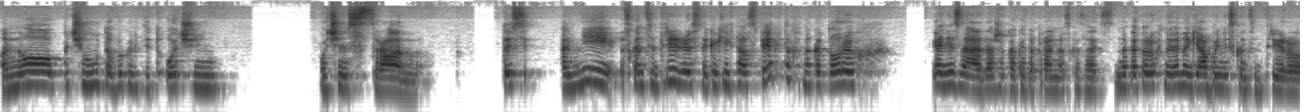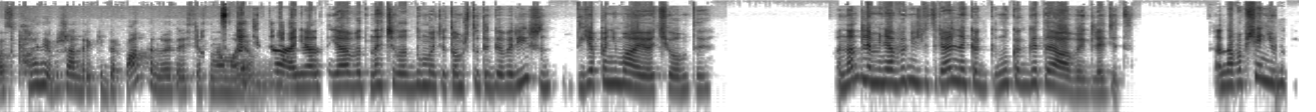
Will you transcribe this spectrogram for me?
оно почему-то выглядит очень, очень странно. То есть они сконцентрировались на каких-то аспектах, на которых, я не знаю даже, как это правильно сказать, на которых, наверное, я бы не сконцентрировалась в плане в жанре киберпанка, но это, естественно, мое Кстати, да, я, я вот начала думать о том, что ты говоришь, я понимаю, о чем ты. Она для меня выглядит реально как, ну, как GTA выглядит. Она вообще не выглядит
